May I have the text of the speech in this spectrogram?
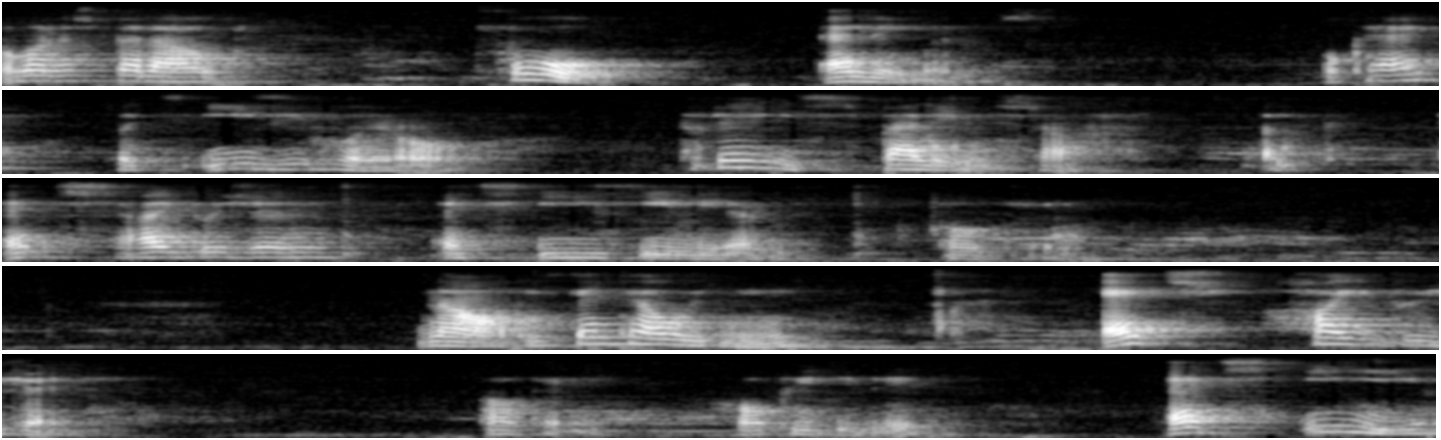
we're gonna spell out four elements. Okay? So it's easy for you all. Is spelling stuff like H hydrogen, He helium. Okay. Now you can tell with me H hydrogen. Okay, hope you did it. He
